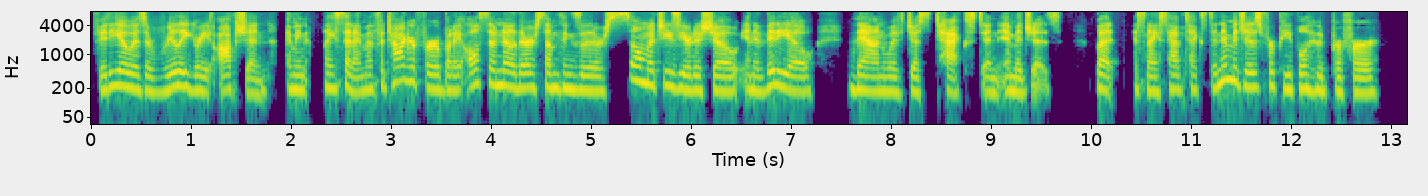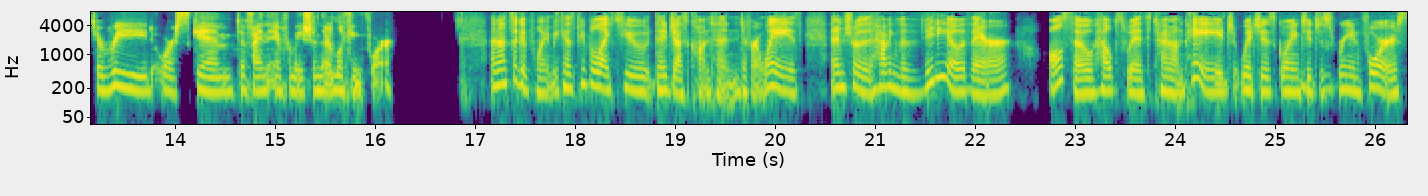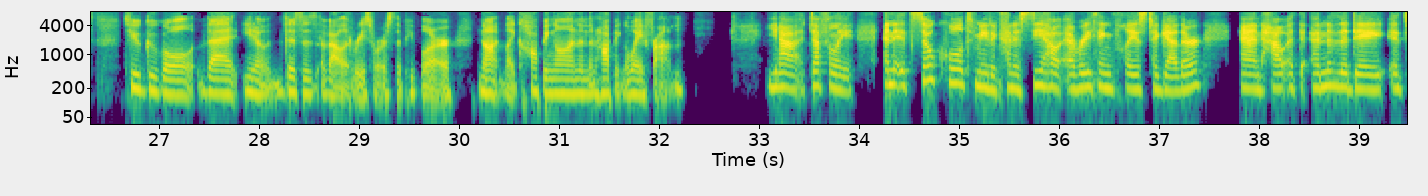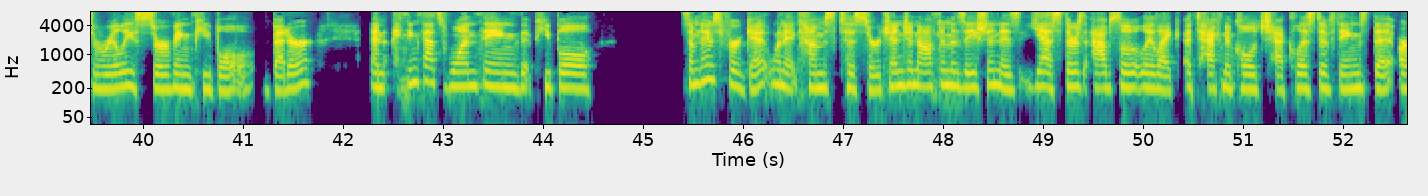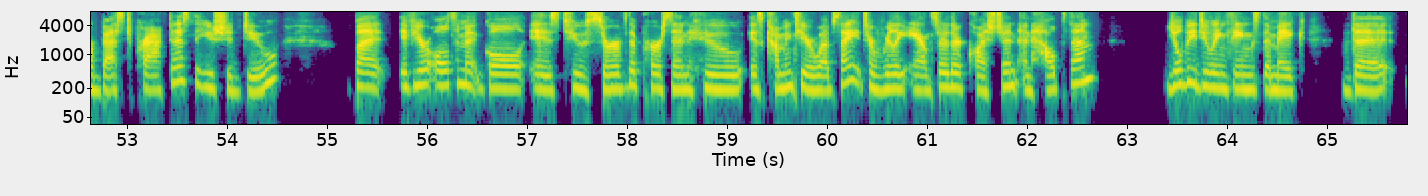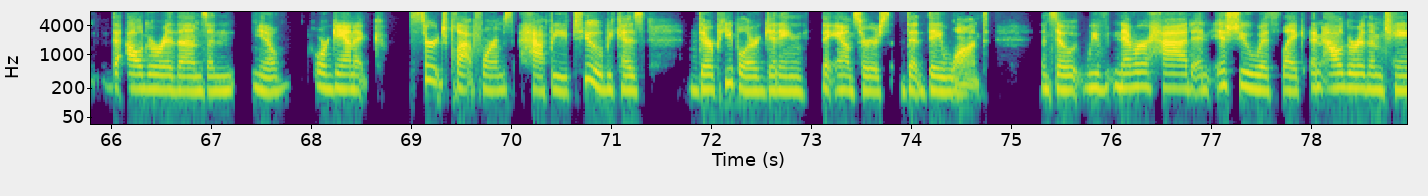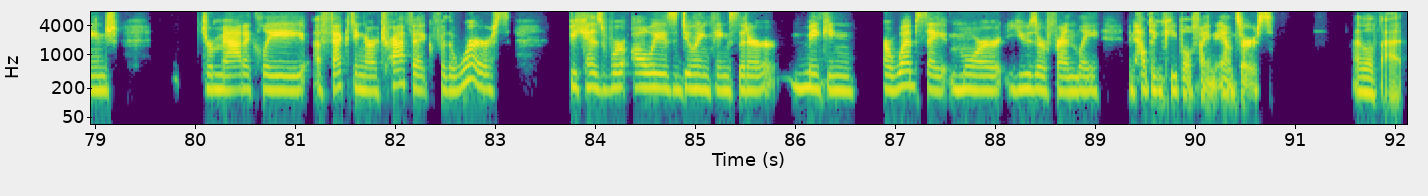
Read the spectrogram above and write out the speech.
video is a really great option. I mean, like I said, I'm a photographer, but I also know there are some things that are so much easier to show in a video than with just text and images. But it's nice to have text and images for people who'd prefer to read or skim to find the information they're looking for. And that's a good point because people like to digest content in different ways. And I'm sure that having the video there also helps with time on page, which is going to just mm-hmm. reinforce to Google that, you know, this is a valid resource that people are not like hopping on and then hopping away from. Yeah, definitely. And it's so cool to me to kind of see how everything plays together and how at the end of the day, it's really serving people better and I think that's one thing that people sometimes forget when it comes to search engine optimization is yes, there's absolutely like a technical checklist of things that are best practice that you should do. But if your ultimate goal is to serve the person who is coming to your website to really answer their question and help them, you'll be doing things that make the the algorithms and, you know, organic search platforms happy too because their people are getting the answers that they want. And so we've never had an issue with like an algorithm change dramatically affecting our traffic for the worse because we're always doing things that are making our website more user friendly and helping people find answers. I love that.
